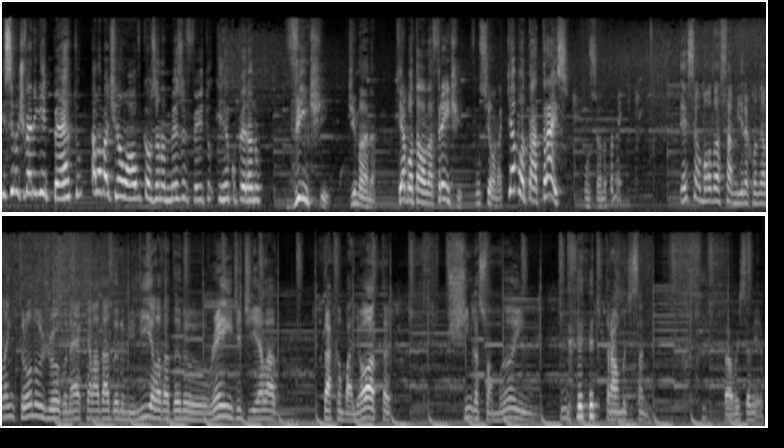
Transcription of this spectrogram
E se não tiver ninguém perto, ela vai tirar o alvo causando o mesmo efeito e recuperando 20 de mana. Quer botar lá na frente? Funciona. Quer botar atrás? Funciona também. Esse é o mal da Samira quando ela entrou no jogo, né? Que ela dá dano melee, ela dá dano ranged, ela dá cambalhota, xinga sua mãe. trauma de Samira. Samira.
